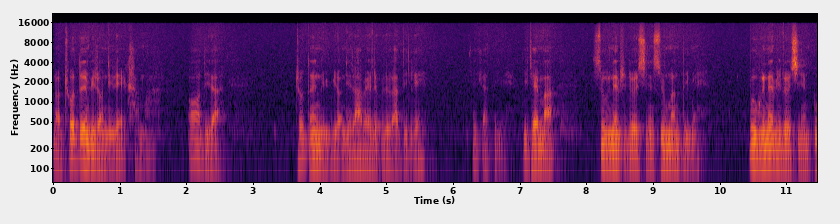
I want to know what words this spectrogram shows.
နော်ထိုးသွင်းပြီးတော့နေတဲ့အခါမှာအော်ဒီလားထိုးသွင်းနေပြီးတော့နေတာပဲလို့သူကသိလေစိတ်ကသိတယ်ဒီထဲမှာစုကနေဖြစ်လို့ရှိရင်စုမှန်းသိမယ်ပူကနေဖြစ်လို့ရှိရင်ပူ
